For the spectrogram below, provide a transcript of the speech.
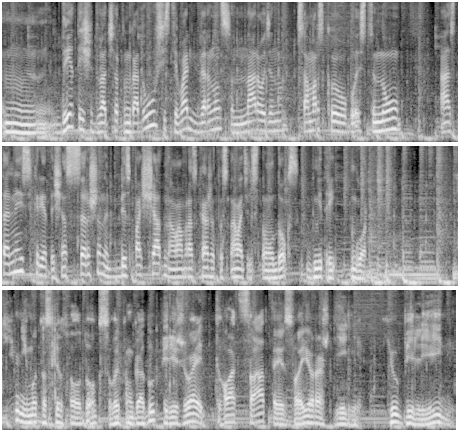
В 2024 году фестиваль вернулся на родину, в Самарскую область. Ну, а остальные секреты сейчас совершенно беспощадно вам расскажет основатель Snowdogs Дмитрий Гор зимний мотослет Dogs в этом году переживает 20-е свое рождение. Юбилейный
